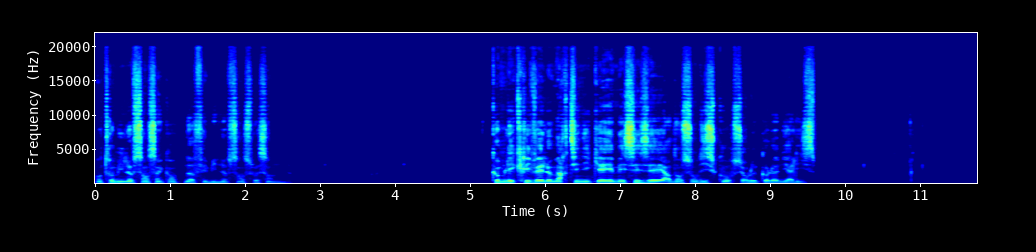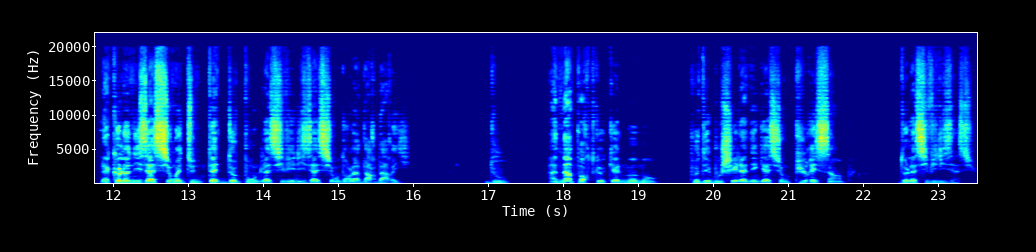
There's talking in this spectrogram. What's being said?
entre 1959 et 1962. Comme l'écrivait le Martiniquais Aimé Césaire dans son discours sur le colonialisme, la colonisation est une tête de pont de la civilisation dans la barbarie, d'où, à n'importe quel moment, peut déboucher la négation pure et simple de la civilisation.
